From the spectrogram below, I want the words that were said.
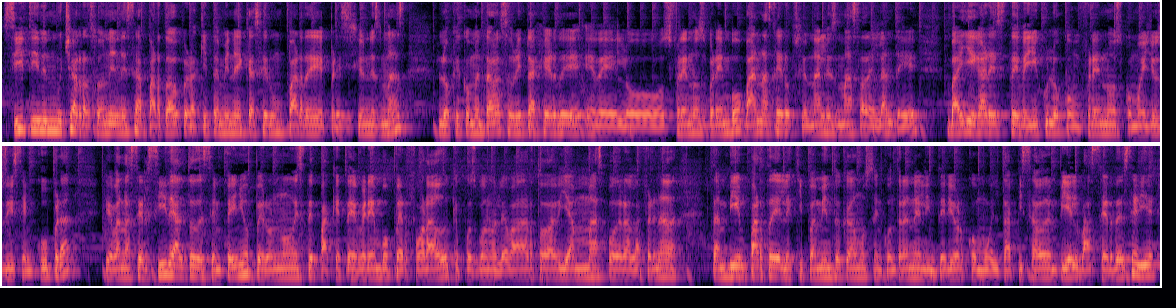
Sí, tienen mucha razón en ese apartado, pero aquí también hay que hacer un par de precisiones más. Lo que comentabas ahorita, Ger, de, eh, de los frenos Brembo, van a ser opcionales más adelante. ¿eh? Va a llegar este vehículo con frenos, como ellos dicen, Cupra, que van a ser sí de alto desempeño, pero no este paquete Brembo perforado, que pues bueno, le va a dar todavía más poder a la frenada. También parte del equipamiento que vamos a encontrar en el interior, como el tapizado en piel, va a ser de serie,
